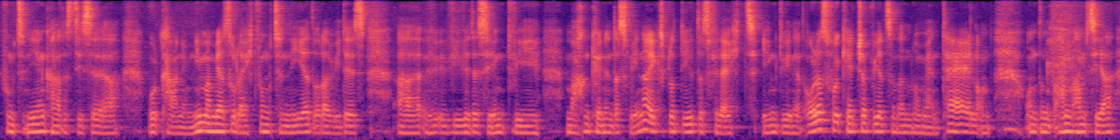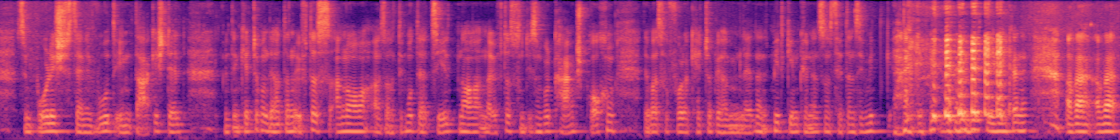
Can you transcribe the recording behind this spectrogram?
funktionieren kann, dass dieser Vulkan Vulkan eben nimmer mehr so leicht funktioniert oder wie, das, äh, wie wir das irgendwie machen können, dass wenn er explodiert, dass vielleicht irgendwie nicht alles voll Ketchup wird, sondern nur mehr ein Teil und, und, und haben, haben sehr symbolisch seine Wut eben dargestellt mit dem Ketchup. Und er hat dann öfters auch noch, also hat die Mutter erzählt, noch, noch öfters von diesem Vulkan gesprochen, der war so voller Ketchup, wir haben ihn leider nicht mitgeben können, sonst hätten sie mit, mitnehmen können, aber, aber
